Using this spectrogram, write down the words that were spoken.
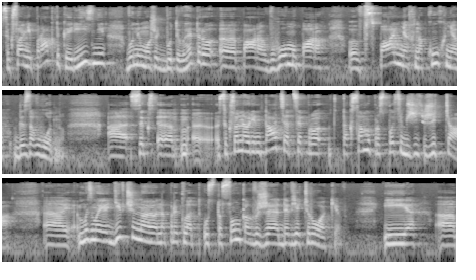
Сексуальні практики різні, вони можуть бути в гетеропарах, в гомопарах, в спальнях, на кухнях, де завгодно. Секс, сексуальна орієнтація це про так само про спосіб жи- життя. Е, Ми з моєю дівчиною, наприклад, у стосунках вже 9 років. І е,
